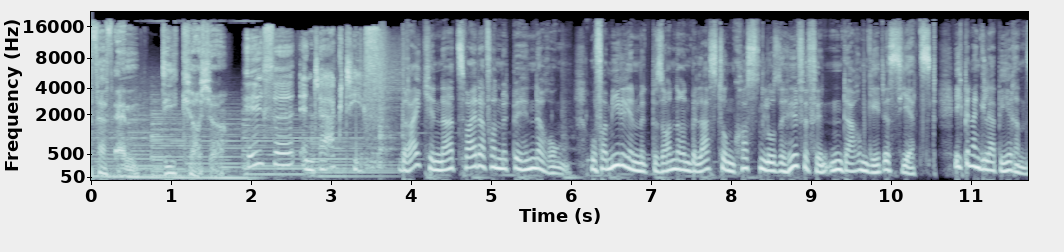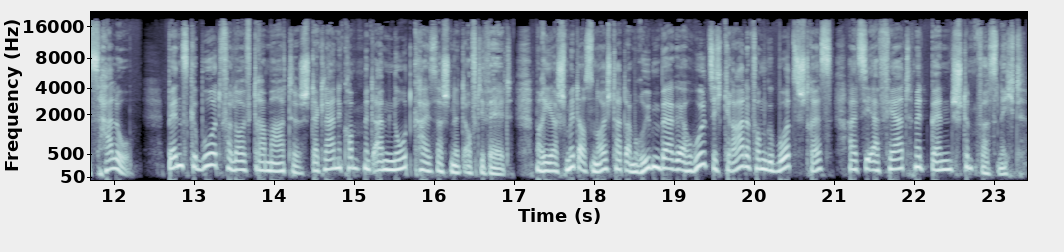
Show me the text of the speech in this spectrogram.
FFN, die Kirche. Hilfe interaktiv. Drei Kinder, zwei davon mit Behinderung. Wo Familien mit besonderen Belastungen kostenlose Hilfe finden, darum geht es jetzt. Ich bin Angela Behrens. Hallo. Bens Geburt verläuft dramatisch. Der Kleine kommt mit einem Notkaiserschnitt auf die Welt. Maria Schmidt aus Neustadt am Rübenberge erholt sich gerade vom Geburtsstress, als sie erfährt, mit Ben stimmt was nicht.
